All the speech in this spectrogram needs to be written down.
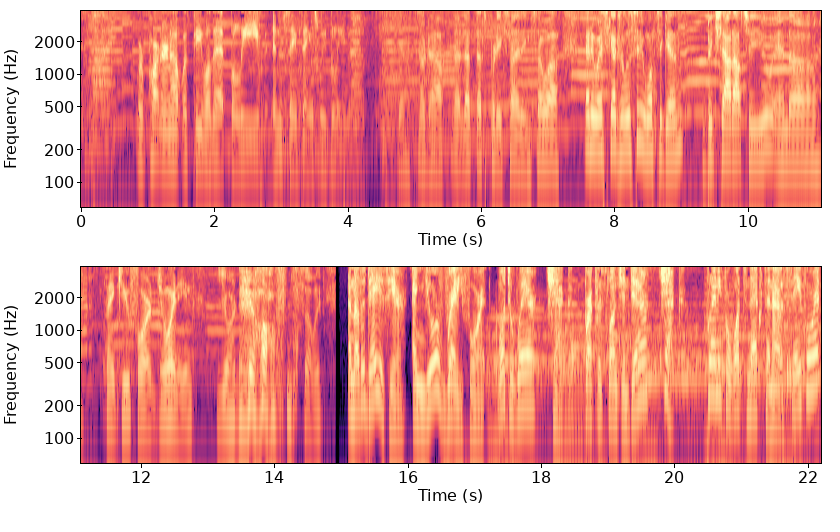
we're partnering up with people that believe in the same things we believe in. Yeah, no doubt. That, that that's pretty exciting. So uh, anyway, Schedulicity once again, big shout out to you and uh, Thank you for joining. your day off, silly. Another day is here, and you're ready for it. What to wear? Check. Breakfast, lunch, and dinner? Check. Planning for what's next and how to save for it?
